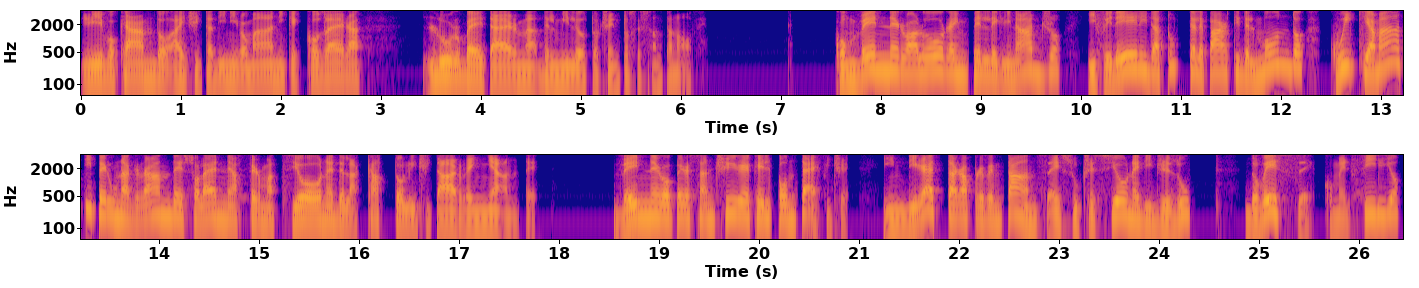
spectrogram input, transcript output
rievocando ai cittadini romani che cos'era l'urbe eterna del 1869. Convennero allora in pellegrinaggio i fedeli da tutte le parti del mondo, qui chiamati per una grande e solenne affermazione della cattolicità regnante. Vennero per sancire che il pontefice, in diretta rappresentanza e successione di Gesù, dovesse, come il figlio,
